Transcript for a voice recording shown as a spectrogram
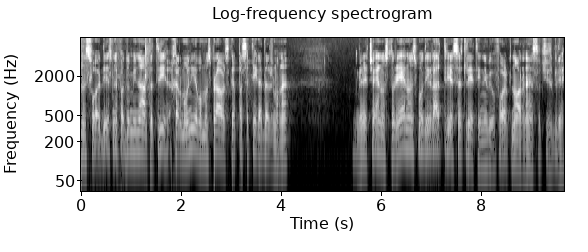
na svojo desno, je pa dominanta. Tri harmonije bomo spravili, pa se tega držimo. Ne? Reče eno storjeno in smo odigrali 30 let in je bil folk nor, ne so čez bili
